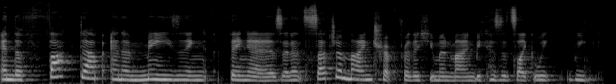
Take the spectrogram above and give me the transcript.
And the fucked up and amazing thing is, and it's such a mind trip for the human mind because it's like we we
